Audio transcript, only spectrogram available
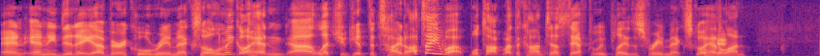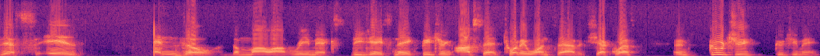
and and he did a, uh very cool remix. So let me go ahead and uh, let you give the title. I'll tell you what. We'll talk about the contest after we play this remix. Go ahead, Ilan. This is Enzo, the Mala remix. DJ Snake featuring Offset, 21 Savage, Sheck Wes, and Gucci, Gucci Mane.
